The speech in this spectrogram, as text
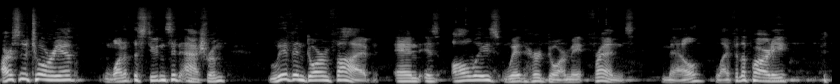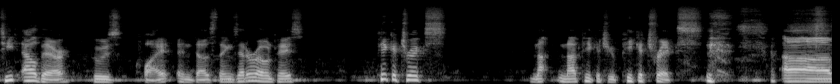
Ars Notoria, one of the students in Ashram, live in dorm five and is always with her dorm mate friends. Mel, life of the party, Petite Albert, who's quiet and does things at her own pace, Picatrix, not not Pikachu, Picatrix, uh,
